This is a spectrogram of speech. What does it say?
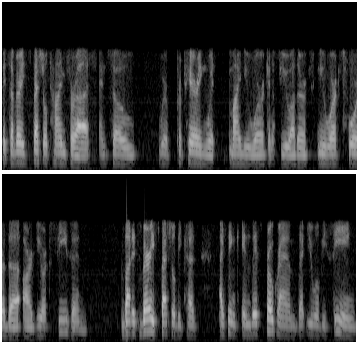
It's a very special time for us, and so we're preparing with my new work and a few other new works for the our New York season. But it's very special because I think in this program that you will be seeing,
